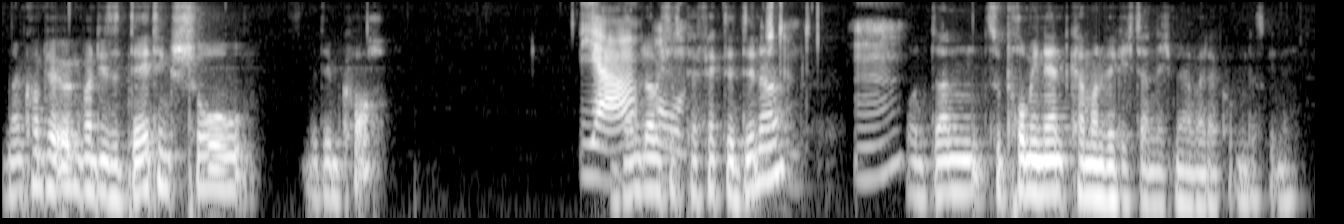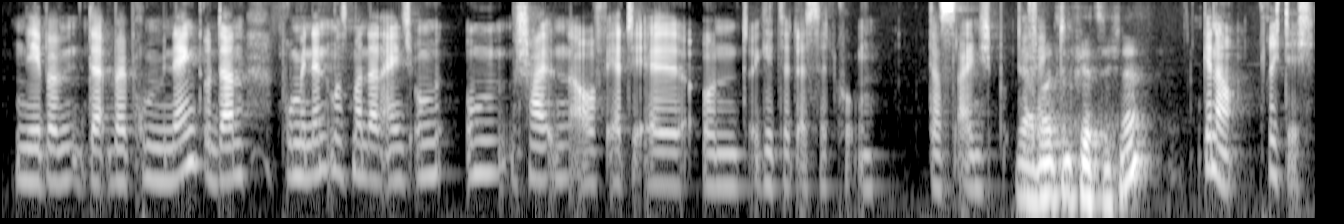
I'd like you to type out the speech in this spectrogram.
Und dann kommt ja irgendwann diese Dating-Show mit dem Koch. ja. Und dann, glaube ich, oh, das perfekte Dinner. stimmt. Mhm. Und dann zu prominent kann man wirklich dann nicht mehr weiter gucken. Das geht nicht. Nee, bei, da, bei Prominent und dann Prominent muss man dann eigentlich um, umschalten auf RTL und GZSZ gucken. Das ist eigentlich Ja, perfekt. 1940, ne? Genau, richtig.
